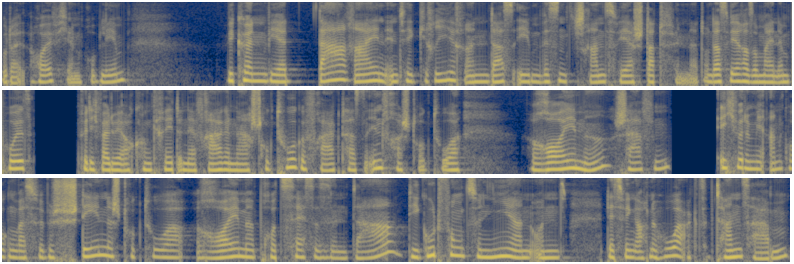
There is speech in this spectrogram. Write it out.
oder häufig ein Problem. Wie können wir da rein integrieren, dass eben Wissenstransfer stattfindet? Und das wäre so mein Impuls für dich, weil du ja auch konkret in der Frage nach Struktur gefragt hast, Infrastruktur, Räume schaffen. Ich würde mir angucken, was für bestehende Struktur, Räume, Prozesse sind da, die gut funktionieren und deswegen auch eine hohe Akzeptanz haben.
